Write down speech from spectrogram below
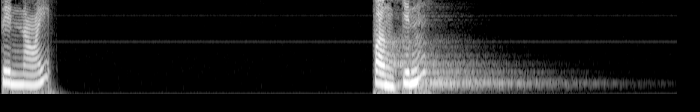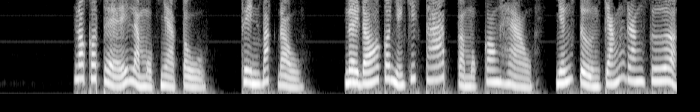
Finn nói, Phần 9 Nó có thể là một nhà tù. Finn bắt đầu. Nơi đó có những chiếc tháp và một con hào, những tường trắng răng cưa,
